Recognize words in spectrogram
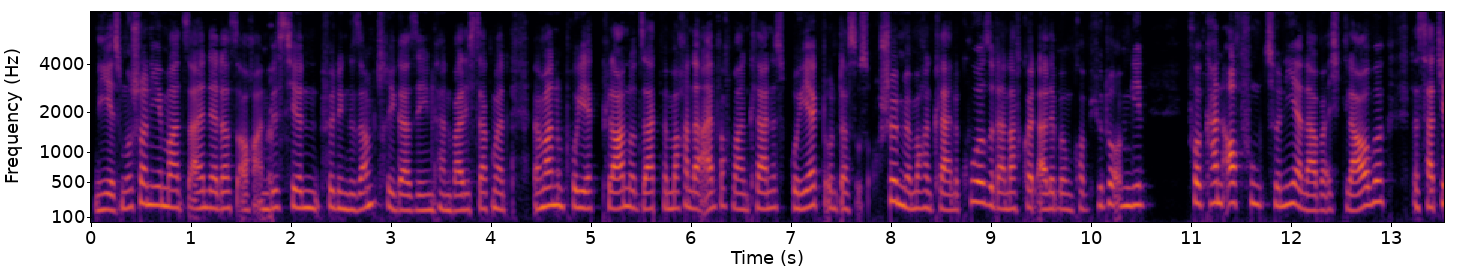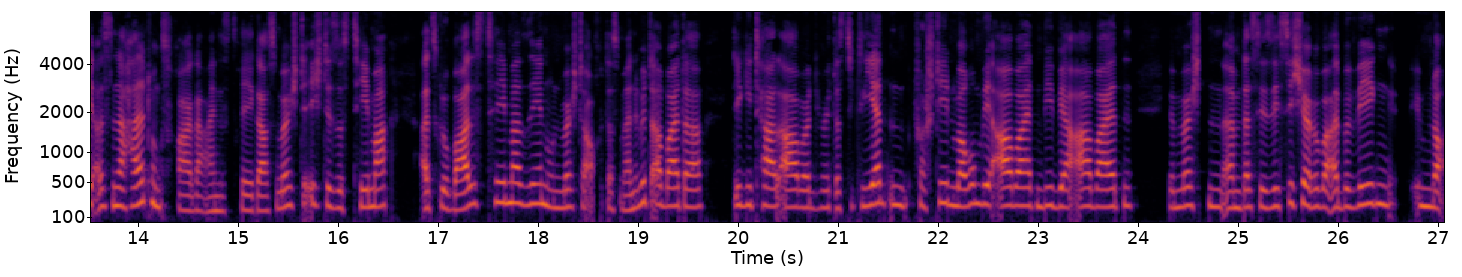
Nee, es muss schon jemand sein, der das auch ein bisschen für den Gesamtträger sehen kann, weil ich sag mal, wenn man ein Projekt plant und sagt, wir machen da einfach mal ein kleines Projekt und das ist auch schön, wir machen kleine Kurse, danach können alle mit dem Computer umgehen, kann auch funktionieren, aber ich glaube, das hat ja alles eine Haltungsfrage eines Trägers. Möchte ich dieses Thema als globales Thema sehen und möchte auch, dass meine Mitarbeiter digital arbeiten. Ich möchte, dass die Klienten verstehen, warum wir arbeiten, wie wir arbeiten. Wir möchten, ähm, dass sie sich sicher überall bewegen im no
